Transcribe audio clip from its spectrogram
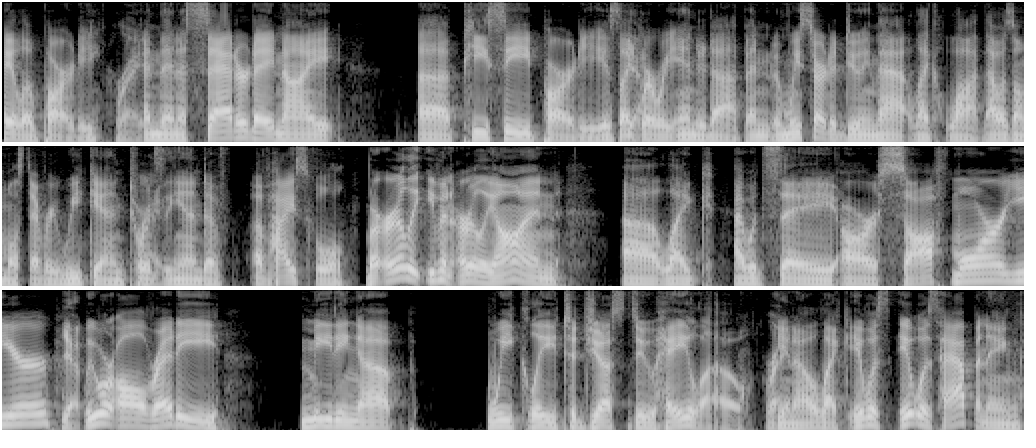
Halo party, Right. and then a Saturday night uh, PC party is like Yeah. where we ended up, and and we started doing that like a lot. That was almost every weekend towards Right. the end of of high school. But early, even early on, uh, like I would say our sophomore year, Yep. we were already meeting up weekly to just do Halo. Right. You know, like it was it was happening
